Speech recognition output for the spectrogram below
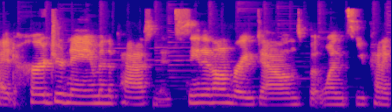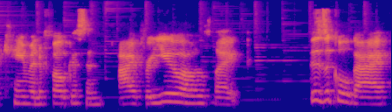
I had heard your name in the past and I'd seen it on breakdowns, but once you kind of came into focus and I for you, I was like, this is a cool guy.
